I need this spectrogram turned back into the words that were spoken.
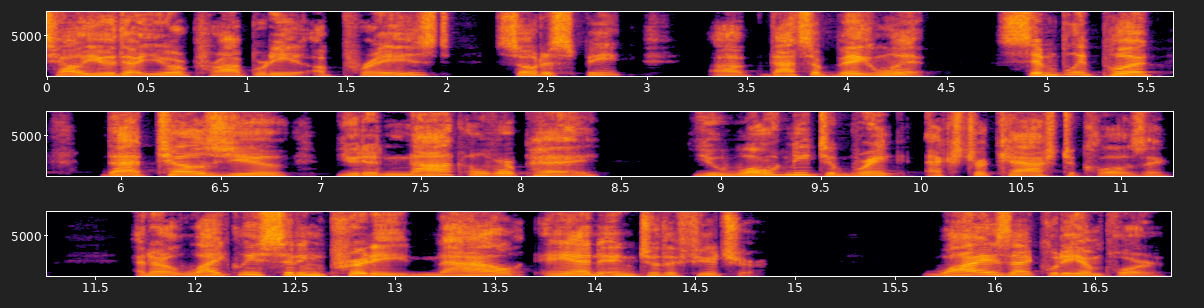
tell you that your property appraised, so to speak, uh, that's a big win. Simply put, That tells you you did not overpay, you won't need to bring extra cash to closing, and are likely sitting pretty now and into the future. Why is equity important?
